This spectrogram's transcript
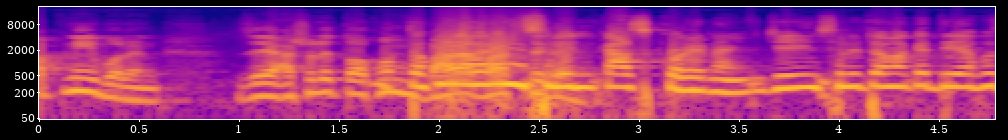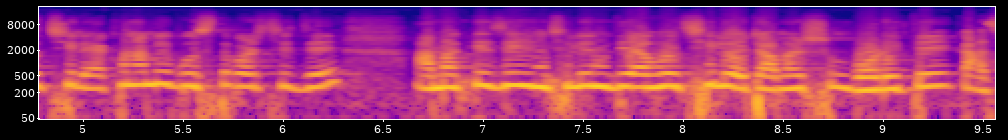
আপনি বলেন যে আসলে তখন তখন আমার ইনসুলিন কাজ করে নাই। যে ইনসুলিনটা আমাকে দেওয়া হচ্ছিল এখন আমি বুঝতে পারছি যে আমাকে যে ইনসুলিন দেওয়া হচ্ছিল এটা আমার বডিতে কাজ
